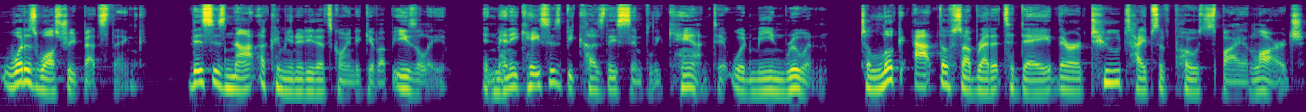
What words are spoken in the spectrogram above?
What does Wall Street Bets think? This is not a community that's going to give up easily. In many cases, because they simply can't. It would mean ruin. To look at the subreddit today, there are two types of posts by and large.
